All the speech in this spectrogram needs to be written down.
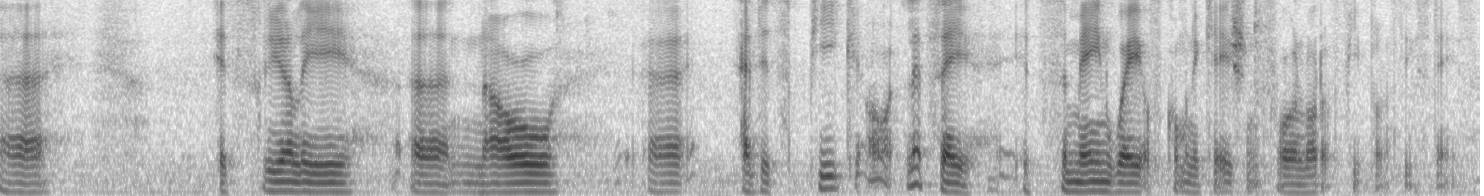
uh, it's really uh, now uh, at its peak, or let's say it's the main way of communication for a lot of people these days.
